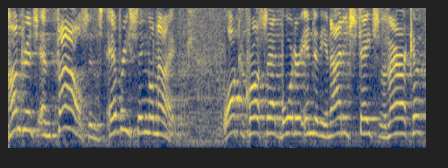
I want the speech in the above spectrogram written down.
Hundreds and thousands every single night walk across that border into the United States of America,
